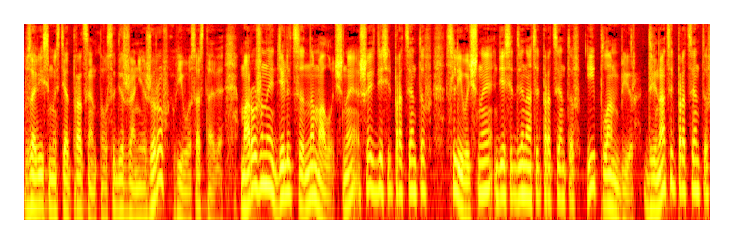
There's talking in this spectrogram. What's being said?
В зависимости от процентного содержания жиров в его составе, мороженое делится на молочное 6-10%, сливочное 10-12% и пломбир 12%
